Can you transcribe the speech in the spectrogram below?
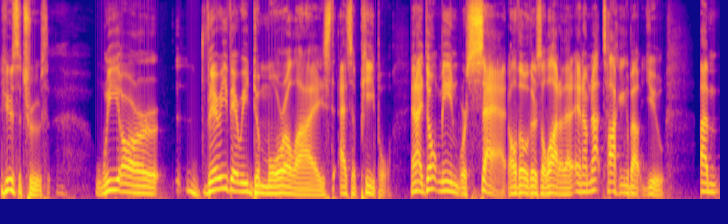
here's the truth. We are very, very demoralized as a people. And I don't mean we're sad, although there's a lot of that. And I'm not talking about you. I'm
